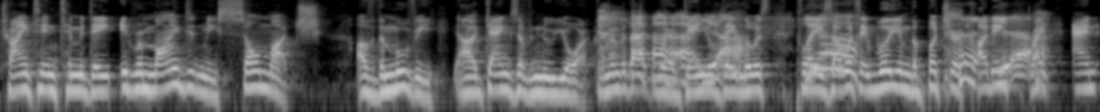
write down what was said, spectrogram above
trying to intimidate, it reminded me so much of the movie uh, Gangs of New York. Remember that where Daniel Yeah. Day Lewis plays, uh, Yeah. what's it, William the Butcher Cutting, Yeah. right? And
